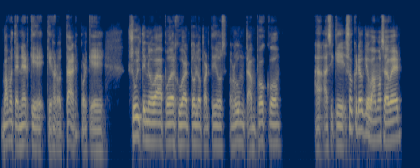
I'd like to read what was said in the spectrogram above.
vamos a tener que, que rotar, porque Schulte no va a poder jugar todos los partidos, Room tampoco. así que yo creo que vamos a ver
